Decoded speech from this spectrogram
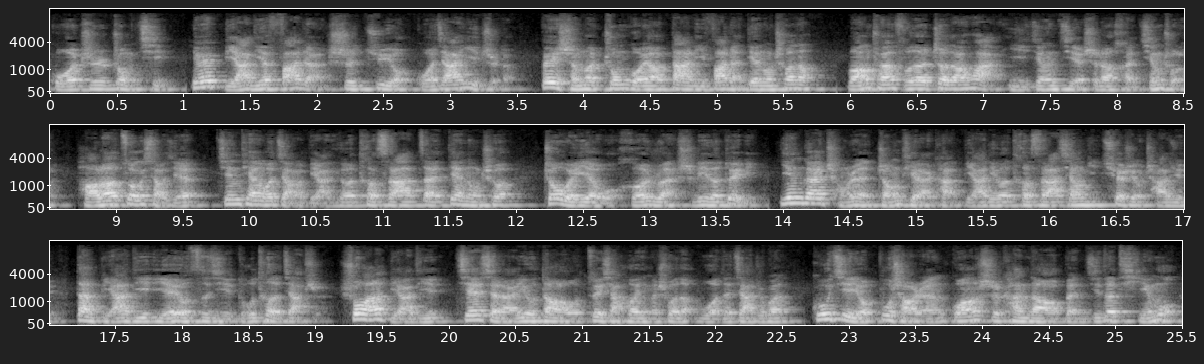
国之重器，因为比亚迪的发展是具有国家意志的。为什么中国要大力发展电动车呢？王传福的这段话已经解释得很清楚了。好了，做个小结，今天我讲了比亚迪和特斯拉在电动车周围业务和软实力的对比。应该承认，整体来看，比亚迪和特斯拉相比确实有差距，但比亚迪也有自己独特的价值。说完了比亚迪，接下来又到了我最想和你们说的我的价值观。估计有不少少人光是看到本集的题目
